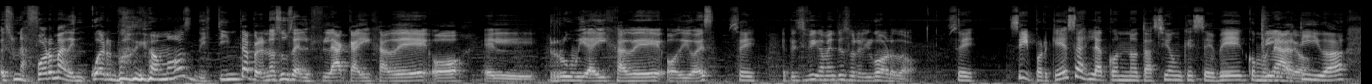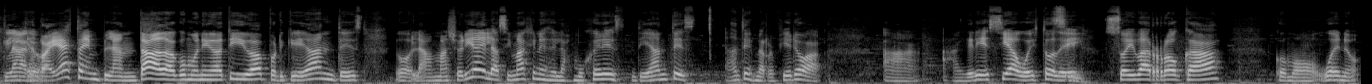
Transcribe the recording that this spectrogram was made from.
es una forma de cuerpo, digamos, distinta, pero no se usa el flaca hija de, o el rubia hija de, o digo, es Sí, específicamente sobre el gordo. sí. Sí, porque esa es la connotación que se ve como Claro, negativa, claro. que en realidad está implantada como negativa, porque antes, digo, la mayoría de las imágenes de las mujeres de antes, antes me refiero a, a, a Grecia o esto de Sí. soy barroca, como, bueno,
